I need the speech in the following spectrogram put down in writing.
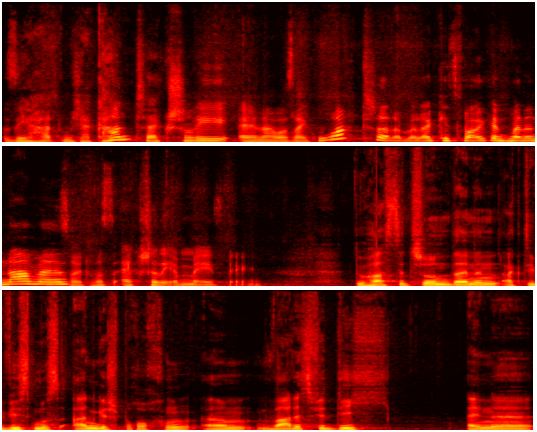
sie hat mich erkannt, actually. And I was like, what? Arabella Kiesbauer kennt meinen Namen. So it was actually amazing. Du hast jetzt schon deinen Aktivismus angesprochen. Ähm, war das für dich eine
